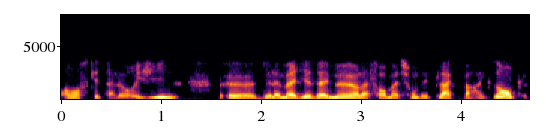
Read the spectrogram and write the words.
vraiment ce qui est à l'origine de la maladie Alzheimer, la formation des plaques, par exemple,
